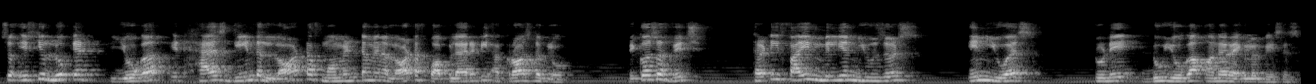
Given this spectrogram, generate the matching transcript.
So if you look at yoga, it has gained a lot of momentum and a lot of popularity across the globe, because of which 35 million users in US today do yoga on a regular basis.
